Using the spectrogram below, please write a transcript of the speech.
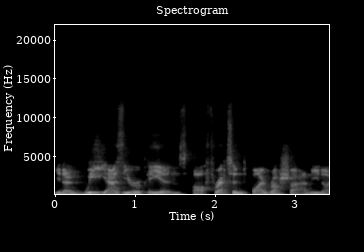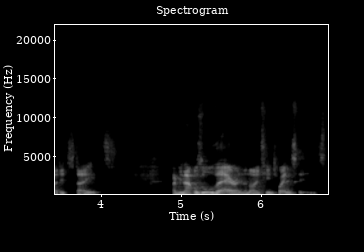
you know we as europeans are threatened by russia and the united states I mean, that was all there in the 1920s.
